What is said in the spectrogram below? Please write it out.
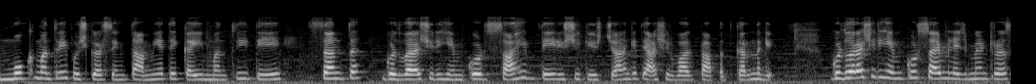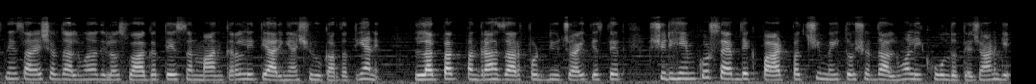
ਮੁੱਖ ਮੰਤਰੀ ਪੁਸ਼ਕਰ ਸਿੰਘ ਧਾਮੀ ਅਤੇ ਕਈ ਮੰਤਰੀ ਤੇ ਸੰਤ ਗੁਰਦੁਆਰਾ ਸ਼੍ਰੀ ਹੇਮਕੋਟ ਸਾਹਿਬ ਤੇ ਰਿਸ਼ੀਕੇਸ਼ ਜਾਣਗੇ ਤੇ ਆਸ਼ੀਰਵਾਦ ਪ੍ਰਾਪਤ ਕਰਨਗੇ। ਗੁਰਦੁਆਰਾ ਸ਼੍ਰੀ ਹੇਮਕੋਟ ਸਾਹਿਬ ਮੈਨੇਜਮੈਂਟ ਟਰਸਟ ਨੇ ਸਾਰੇ ਸ਼ਰਧਾਲੂਆਂ ਦਾ ਦਿਲੋਂ ਸਵਾਗਤ ਤੇ ਸਨਮਾਨ ਕਰਨ ਲਈ ਤਿਆਰੀਆਂ ਸ਼ੁਰੂ ਕਰ ਦਿੱਤੀਆਂ ਨੇ। ਲਗਭਗ 15000 ਫੁੱਟ ਦੀ ਉਚਾਈ ਤੇ ਸਥਿਤ ਸ਼੍ਰੀ ਹੇਮਕੁੰਟ ਸਾਹਿਬ ਦੇ ਕਪਾਟ 25 ਮਈ ਤੋਂ ਸ਼ਰਧਾਲੂਆਂ ਲਈ ਖੋਲ ਦਿੱਤੇ ਜਾਣਗੇ।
